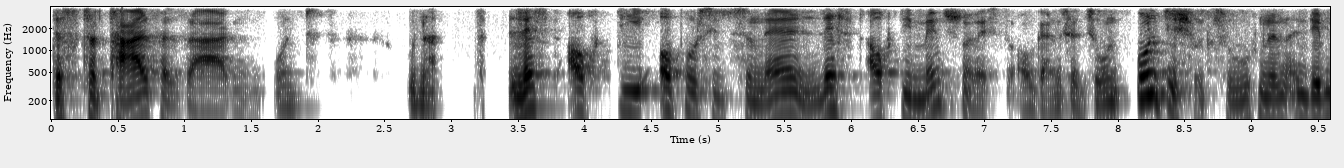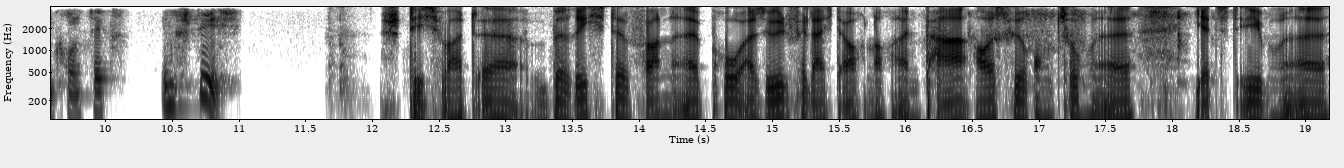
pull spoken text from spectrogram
das Totalversagen und, und lässt auch die Oppositionellen, lässt auch die Menschenrechtsorganisationen und die Schutzsuchenden in dem Kontext im Stich. Stichwort äh, Berichte von äh, Pro Asyl, vielleicht auch noch ein paar Ausführungen zum äh, jetzt eben äh,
